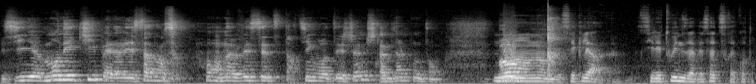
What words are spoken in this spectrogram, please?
mais si mon équipe, elle avait ça dans son- on avait cette starting rotation, je serais bien content. Bon, Non, non, mais c'est clair. Si les Twins avaient ça, tu serais content.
